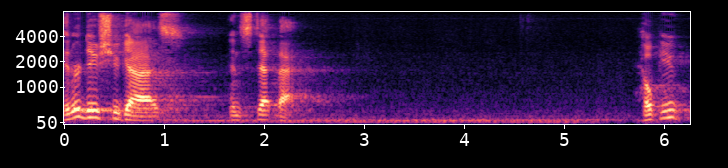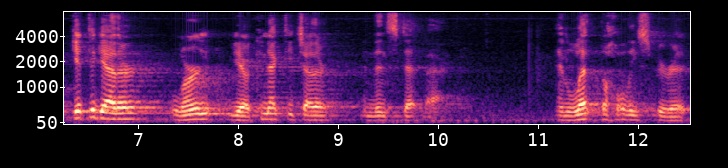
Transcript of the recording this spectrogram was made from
introduce you guys and step back. Help you get together, learn, you know, connect each other, and then step back and let the Holy Spirit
